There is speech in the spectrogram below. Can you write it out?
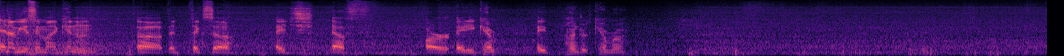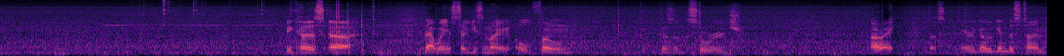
And I'm using my Canon uh, Vixia HF R80 cam 800 camera. Because uh, that way instead of using my old phone because of the storage. Alright, let's here we go again this time.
